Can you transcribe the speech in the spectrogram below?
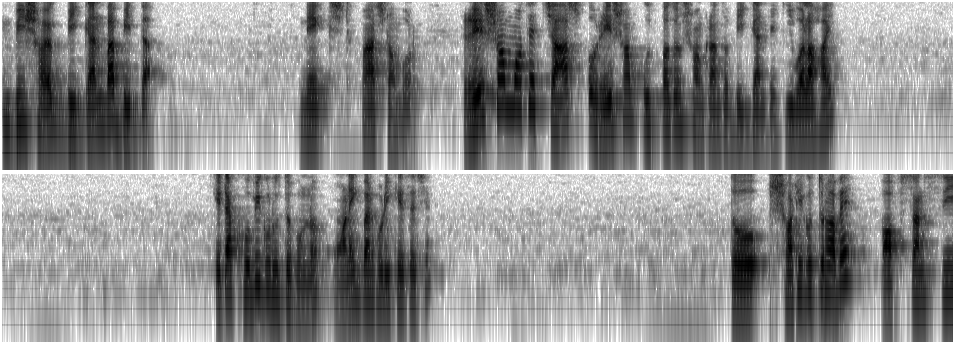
বিষয়ক বিজ্ঞান বা বিদ্যা। নেক্সট পাঁচ নম্বর। রেশম মতে চাষ ও রেশম উৎপাদন সংক্রান্ত বিজ্ঞানকে কি বলা হয়? এটা খুবই গুরুত্বপূর্ণ, অনেকবার পরীক্ষা এসেছে। তো সঠিক উত্তর হবে অপশন সি,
